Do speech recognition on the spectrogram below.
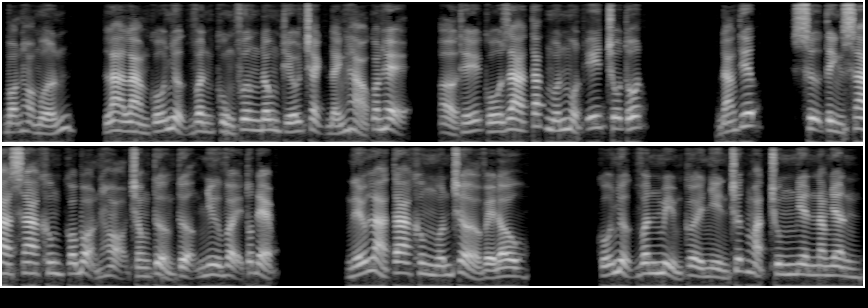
Bọn họ muốn, là làm cố nhược vân cùng phương đông thiếu trạch đánh hảo quan hệ, ở thế cố gia tắc muốn một ít chỗ tốt. Đáng tiếc, sự tình xa xa không có bọn họ trong tưởng tượng như vậy tốt đẹp. Nếu là ta không muốn trở về đâu. Cố nhược vân mỉm cười nhìn trước mặt trung niên nam nhân,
